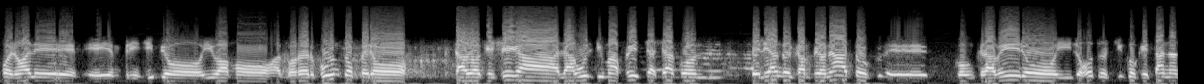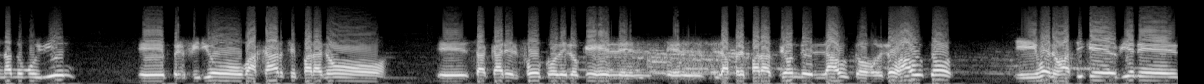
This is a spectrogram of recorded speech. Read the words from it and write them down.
Bueno, Ale, eh, en principio íbamos a correr juntos, pero dado que llega la última fecha ya con peleando el campeonato eh, con Cravero y los otros chicos que están andando muy bien, eh, prefirió bajarse para no sacar el foco de lo que es la preparación del auto, los autos. Y bueno, así que viene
